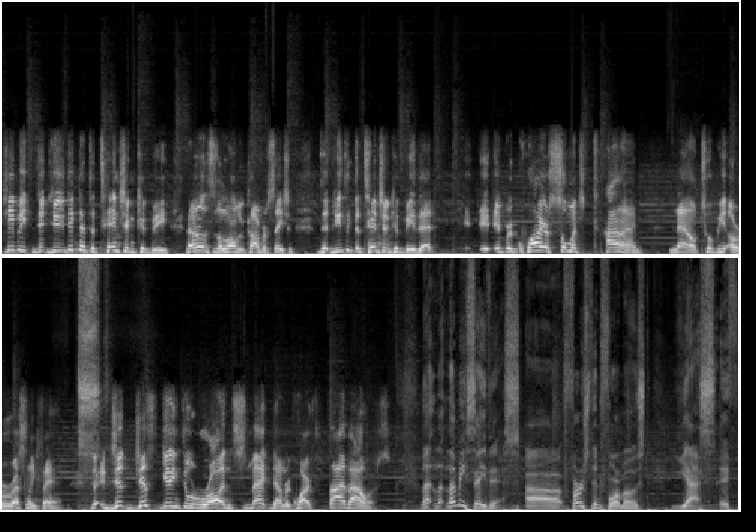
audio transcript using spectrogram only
GB, do you think that the tension could be? And I know this is a longer conversation. Do do you think the tension could be that it, it requires so much time now to be a wrestling fan? Just, just getting through Raw and SmackDown requires five hours. Let, let, let me say this. Uh, first and foremost, yes, if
